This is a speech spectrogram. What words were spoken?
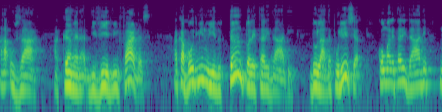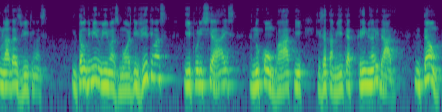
a usar a câmera de vídeo em fardas, acabou diminuindo tanto a letalidade do lado da polícia, como a letalidade no lado das vítimas. Então, diminuíram as mortes de vítimas e policiais no combate exatamente à criminalidade. Então,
